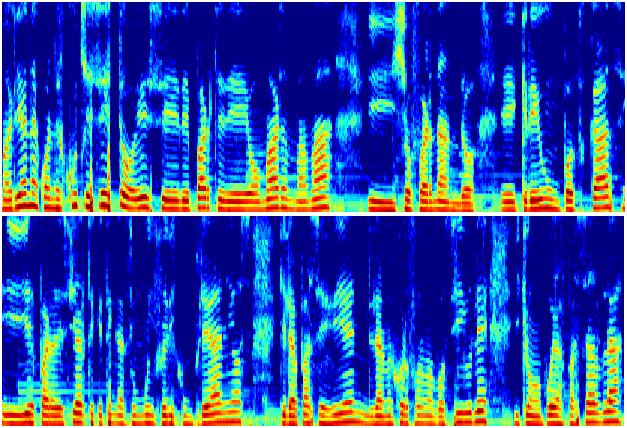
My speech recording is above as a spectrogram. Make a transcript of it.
Mariana, cuando escuches esto es eh, de parte de Omar, mamá y yo Fernando. Eh, creé un podcast y es para desearte que tengas un muy feliz cumpleaños, que la pases bien de la mejor forma posible y como puedas pasarla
